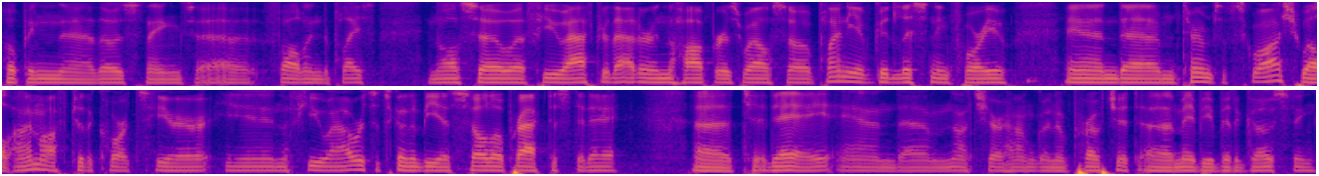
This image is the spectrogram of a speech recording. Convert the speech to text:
hoping uh, those things uh, fall into place, and also a few after that are in the hopper as well. So plenty of good listening for you. And um, in terms of squash, well, I'm off to the courts here in a few hours. It's going to be a solo practice today. Uh, today, and I'm not sure how I'm going to approach it. Uh, maybe a bit of ghosting.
